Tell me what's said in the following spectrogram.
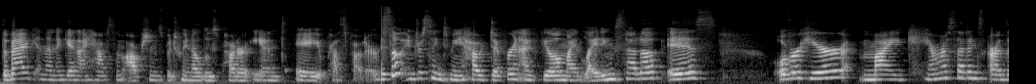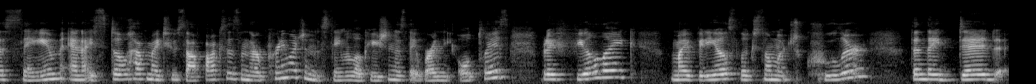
the bag. And then again, I have some options between a loose powder and a pressed powder. It's so interesting to me how different I feel my lighting setup is over here, my camera settings are the same and I still have my two softboxes and they're pretty much in the same location as they were in the old place, but I feel like my videos look so much cooler than they did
